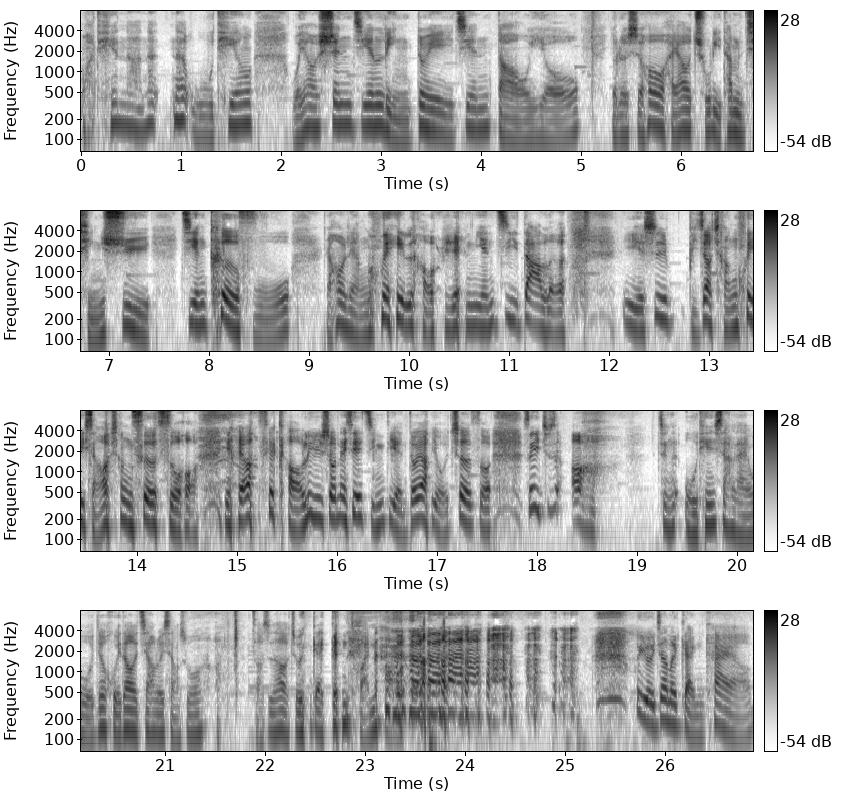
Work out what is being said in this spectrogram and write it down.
哇天哪，那那五天我要身兼领队兼导游，有的时候还要处理他们情绪兼客服，然后两位老人年纪大了，也是比较常会想要上厕所，你还要再考虑说那些景点都要有厕所，所以就是哦，整个五天下来，我就回到家了，想说早知道就应该跟团好了。会有这样的感慨啊，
